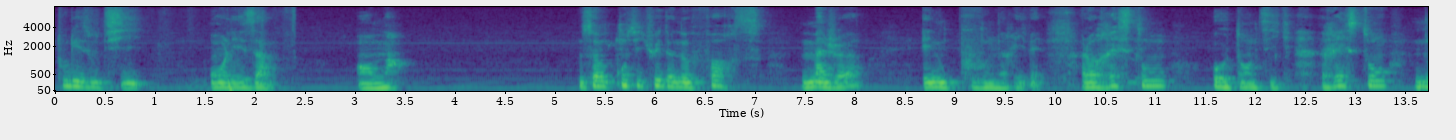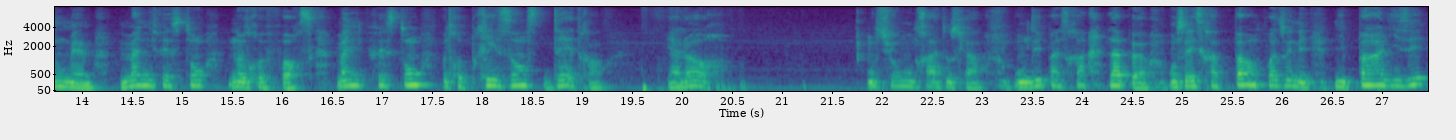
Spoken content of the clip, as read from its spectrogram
tous les outils, on les a en main. Nous sommes constitués de nos forces majeures et nous pouvons y arriver. Alors restons authentiques, restons nous-mêmes, manifestons notre force, manifestons notre présence d'être. Et alors, on surmontera tout cela, on dépassera la peur, on ne se laissera pas empoisonner ni paralyser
